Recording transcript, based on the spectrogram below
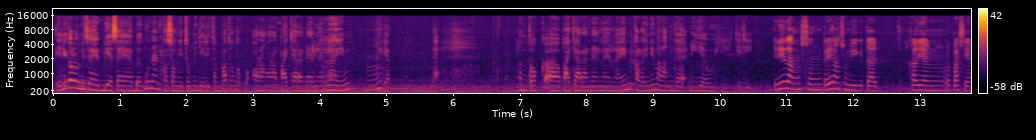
jadi kalau misalnya biasanya bangunan kosong itu menjadi tempat untuk orang-orang pacaran dan lain-lain ya kan? Dah. untuk uh, pacaran dan lain-lain kalau ini malah nggak dijauhi jadi Jadi langsung tadi langsung di kita kalian lepas ya.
